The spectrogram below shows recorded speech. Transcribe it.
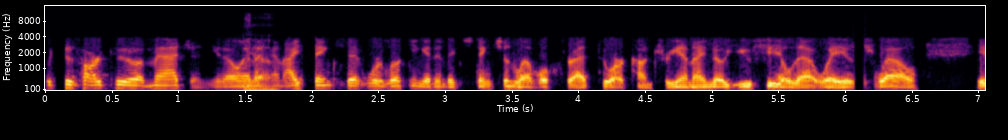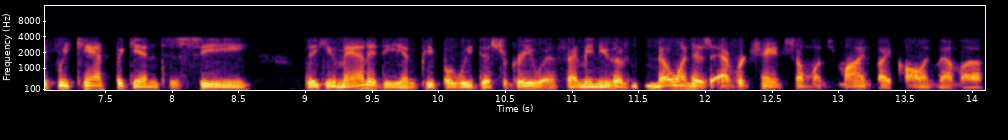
which is hard to imagine, you know. And Yeah. and I think that we're looking at an extinction level threat to our country, and I know you feel that way as well. If we can't begin to see the humanity in people we disagree with, I mean, you have no one has ever changed someone's mind by calling them a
